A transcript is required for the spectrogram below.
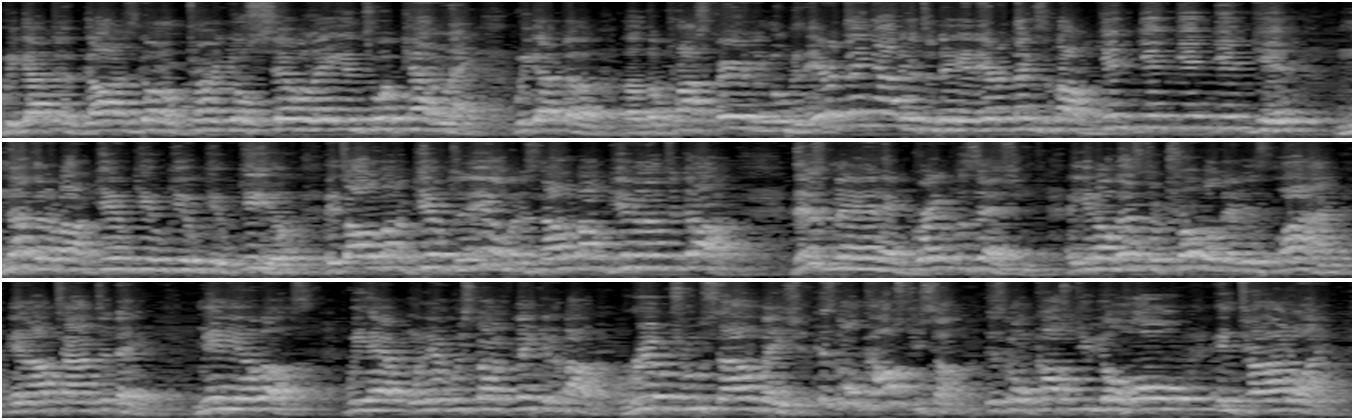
We got the God is going to turn your Chevrolet into a Cadillac. We got the uh, the prosperity movement. Everything out here today, and everything's about get, get, get, get, get. Nothing about give, give, give, give, give. It's all about give to them, but it's not about giving unto God. This man had great possessions. And you know, that's the trouble that is lying in our time today. Many of us, we have, whenever we start thinking about real true salvation, it's going to cost you something. It's going to cost you your whole entire life.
